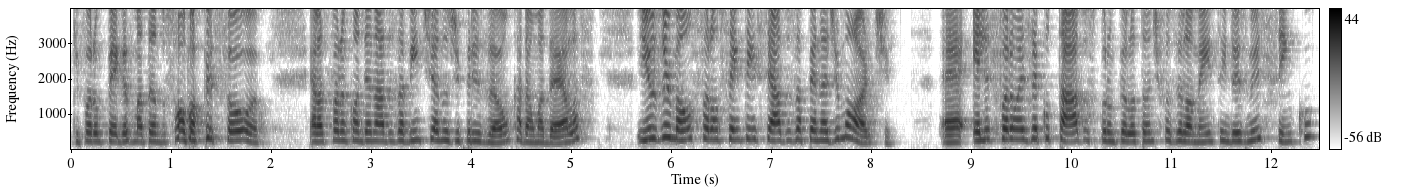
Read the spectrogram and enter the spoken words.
que foram pegas matando só uma pessoa, elas foram condenadas a 20 anos de prisão, cada uma delas. E os irmãos foram sentenciados à pena de morte. É, eles foram executados por um pelotão de fuzilamento em 2005.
